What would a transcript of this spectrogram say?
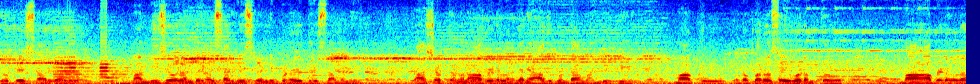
లోకేష్ సార్ గారు మా మీషో వాళ్ళందరికీ సర్వీసులన్నీ పునరుద్ధరిస్తామని రాష్ట్ర వ్యాప్తంగా ఉన్న ఆపరేటర్లందరినీ ఆదుకుంటామని చెప్పి మాకు ఒక భరోసా ఇవ్వడంతో మా ఆపరేటర్ల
